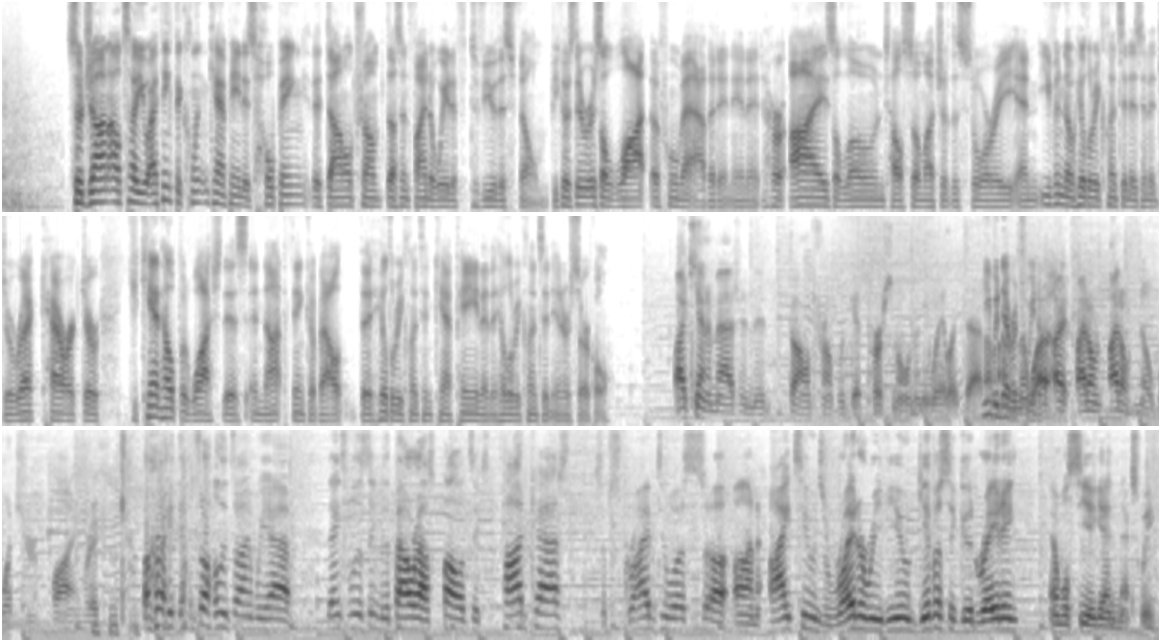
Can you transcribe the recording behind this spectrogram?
So, John, I'll tell you, I think the Clinton campaign is hoping that Donald Trump doesn't find a way to, to view this film because there is a lot of Huma Abedin in it. Her eyes alone tell so much of the story. And even though Hillary Clinton isn't a direct character, you can't help but watch this and not think about the Hillary Clinton campaign and the Hillary Clinton inner circle. I can't imagine that Donald Trump would get personal in any way like that. He would never tweet about I, I, don't. I don't know what you're implying, Rick. all right, that's all the time we have. Thanks for listening to the Powerhouse Politics podcast. Subscribe to us uh, on iTunes, write a review, give us a good rating, and we'll see you again next week.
